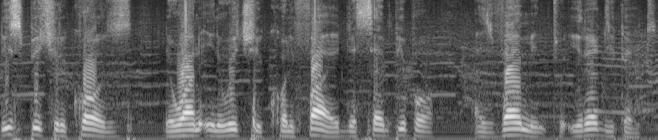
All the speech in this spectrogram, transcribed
This speech recalls the one in which he qualified the same people as vermin to eradicate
